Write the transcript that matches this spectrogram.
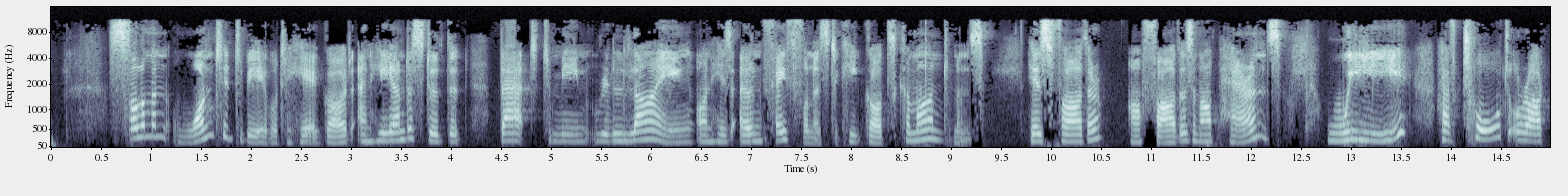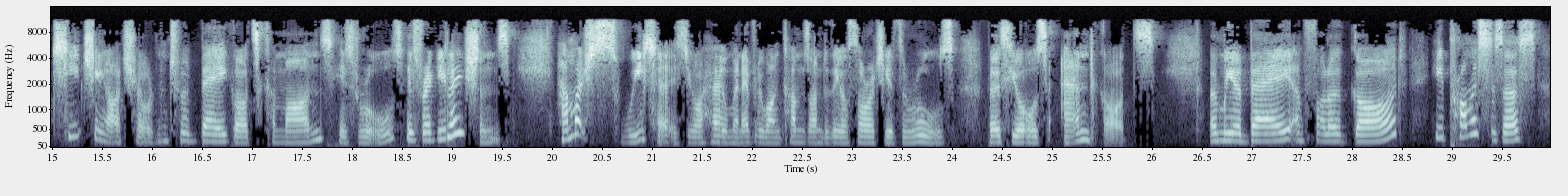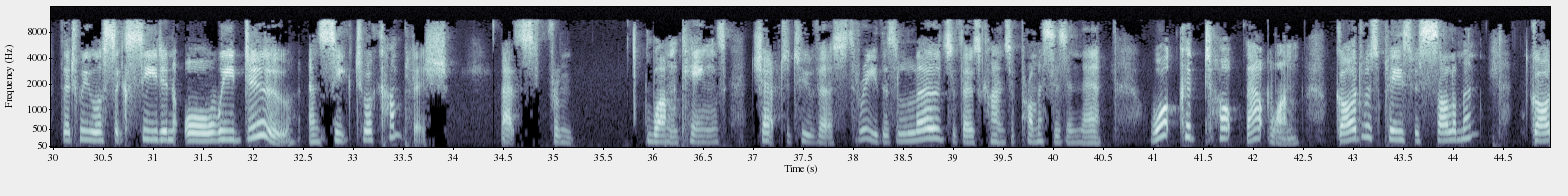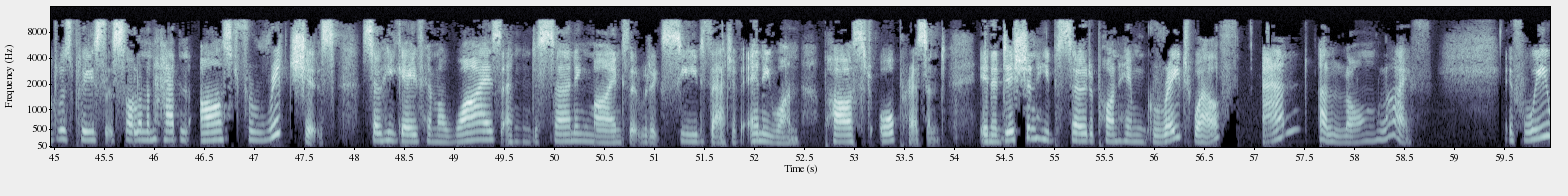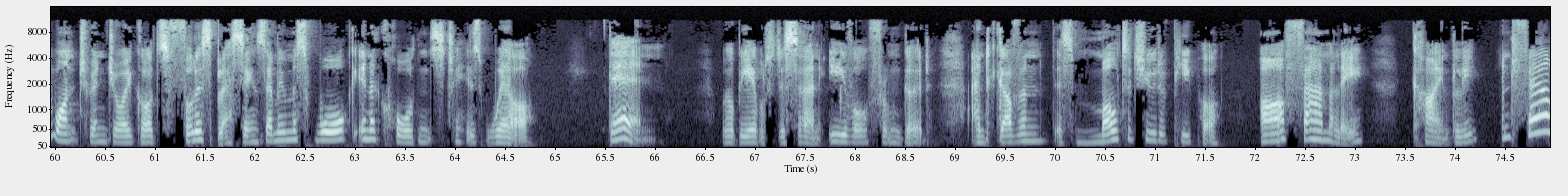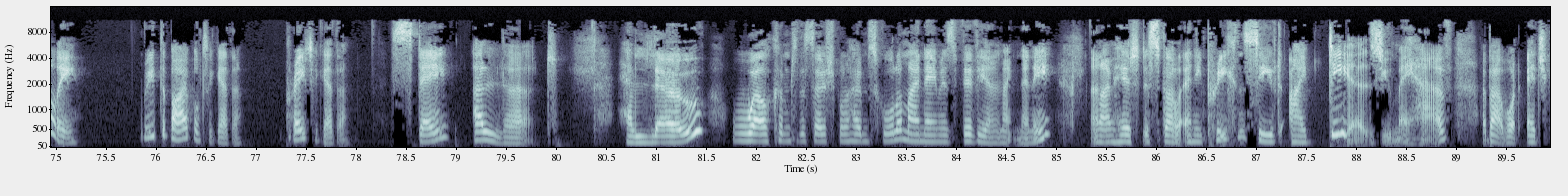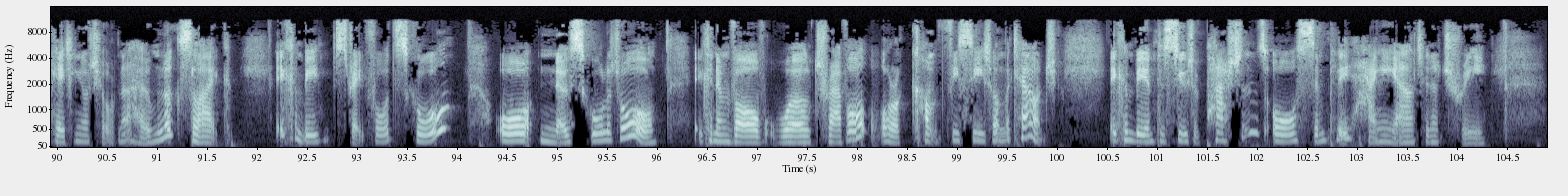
Solomon wanted to be able to hear God, and he understood that that to mean relying on his own faithfulness to keep God's commandments. His father our fathers and our parents, we have taught or are teaching our children to obey God's commands, His rules, His regulations. How much sweeter is your home when everyone comes under the authority of the rules, both yours and God's? When we obey and follow God, He promises us that we will succeed in all we do and seek to accomplish. That's from 1 Kings chapter 2 verse 3 there's loads of those kinds of promises in there. What could top that one? God was pleased with Solomon. God was pleased that Solomon hadn't asked for riches. So he gave him a wise and discerning mind that would exceed that of anyone past or present. In addition he bestowed upon him great wealth and a long life. If we want to enjoy God's fullest blessings, then we must walk in accordance to his will. Then we'll be able to discern evil from good and govern this multitude of people, our family, kindly and fairly. Read the Bible together, pray together, stay alert. Hello, welcome to the Sociable Homeschooler. My name is Vivian McNinney, and I'm here to dispel any preconceived ideas you may have about what educating your children at home looks like. It can be straightforward school or no school at all. It can involve world travel or a comfy seat on the couch. It can be in pursuit of passions or simply hanging out in a tree.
